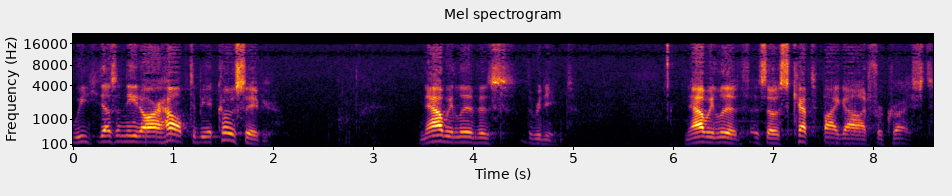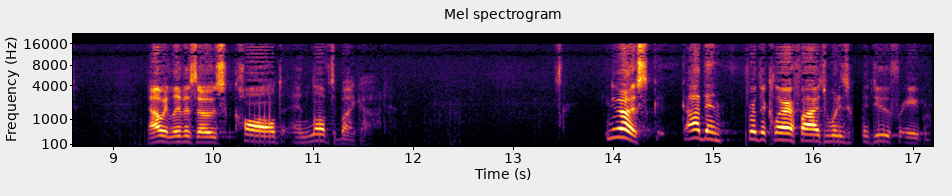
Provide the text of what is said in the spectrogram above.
we, he doesn't need our help to be a co Savior. Now we live as the redeemed. Now we live as those kept by God for Christ. Now we live as those called and loved by God. You notice, God then further clarifies what he's going to do for Abram.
